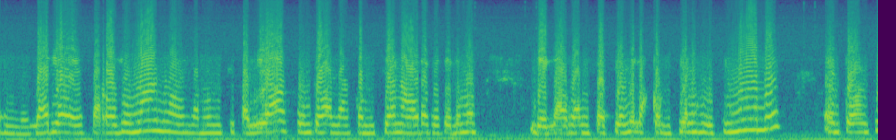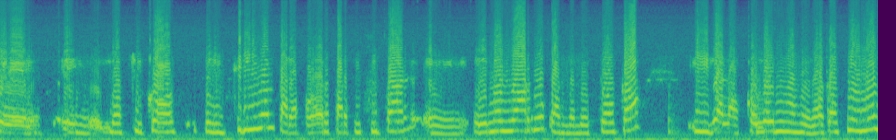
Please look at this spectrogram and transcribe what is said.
en el área de desarrollo humano en la municipalidad junto a la comisión ahora que tenemos de la organización de las comisiones vecinales. Entonces, eh, los chicos se inscriben para poder participar eh, en el barrio cuando les toca ir a las colonias de vacaciones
